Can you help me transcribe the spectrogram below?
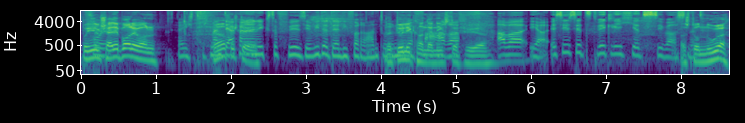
Bring eine Voll. gescheite Badewanne. Richtig. Ich meine, Ja, der kann verstehe. ja nichts dafür, ist ja wieder der Lieferant oder Natürlich nur kann der der nichts Fahrer. dafür. Aber ja, es ist jetzt wirklich, jetzt, ich weiß Hast nicht. du nur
